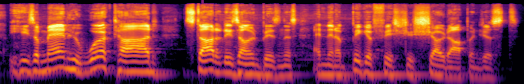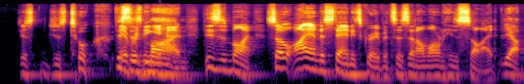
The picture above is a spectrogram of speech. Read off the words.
He's a man who worked hard, started his own business, and then a bigger fish just showed up and just just just took This is everything he mine. had. This is mine. So I understand his grievances and I'm on his side. Yeah.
